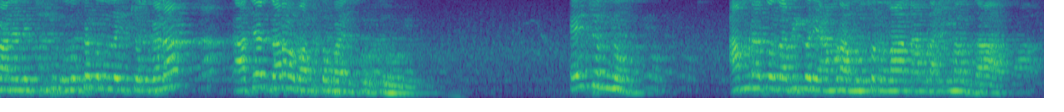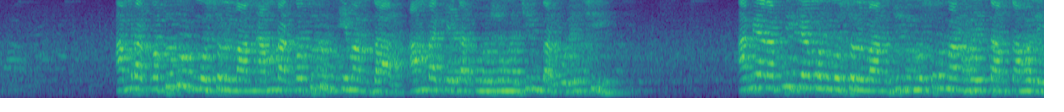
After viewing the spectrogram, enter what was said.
মানে নিচ্ছি শুধু মুখে বললেই চলবে না, কাজের দ্বারাও বাস্তবায়ন করতে হবে। এই জন্য আমরা তো দাবি করি আমরা মুসলমান, আমরা ইমানদার। আমরা কতটুক মুসলমান, আমরা কতটুক ইমানদার, আমরা কি এটা কোনো সময় চিন্তা করেছি? আমি আর আপনি কেমন মুসলমান? যদি মুসলমান হইতাম তাহলে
